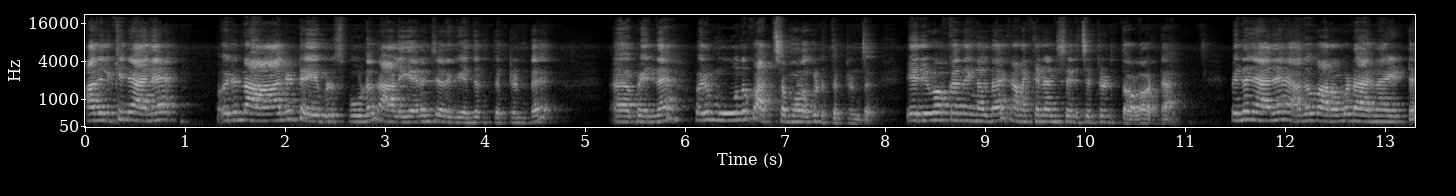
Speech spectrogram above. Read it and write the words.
അതിലേക്ക് ഞാൻ ഒരു നാല് ടേബിൾ സ്പൂണ് നാളികേരം ചെറുകിയത് എടുത്തിട്ടുണ്ട്. പിന്നെ ഒരു മൂന്ന് പച്ചമുളക് എടുത്തിട്ടുണ്ട്. എരിവൊക്കെ നിങ്ങളുടെ കണക്കിനനുസരിച്ചിട്ട് എടുത്തോളാം കേട്ടോ. പിന്നെ ഞാൻ അത് വറവിടാനായിട്ട്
